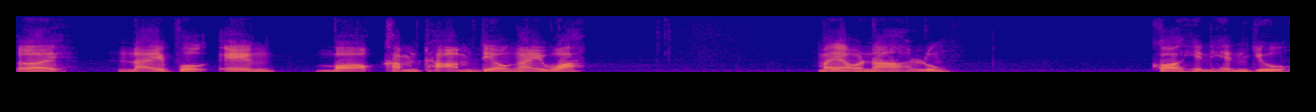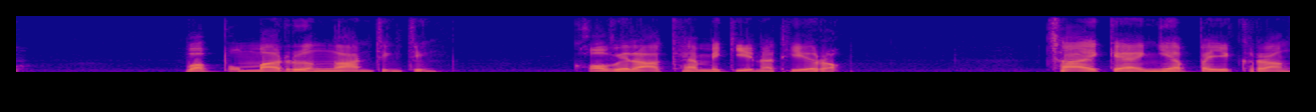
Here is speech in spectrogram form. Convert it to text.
เฮ้ย ไหนพวกเองบอกคำถามเดียวไงวะ ไม่เอาหน้าลุง ก็เห็นเห็นอยู่ ว่าผมมาเรื่องงานจริง ๆ ขอเวลาแค่ไม่กี่นาทีหรอก ชายแก่เงียบไปอีกครั้ง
